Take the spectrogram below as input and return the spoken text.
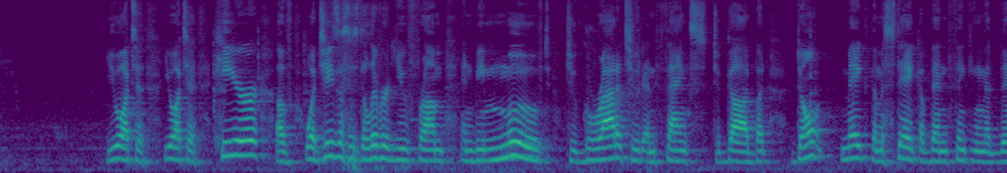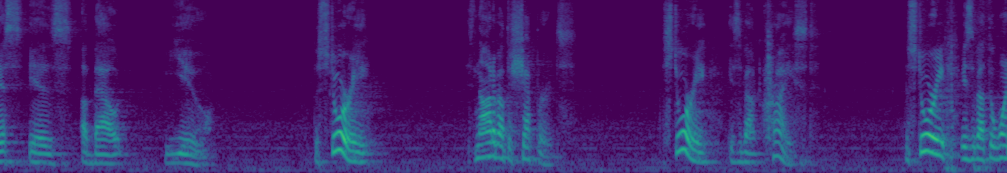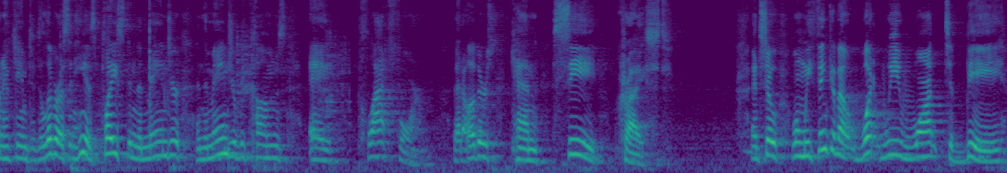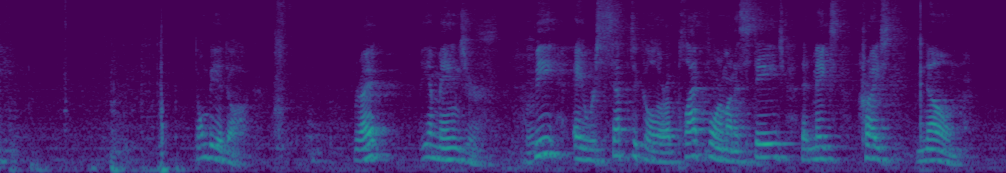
You ought, to, you ought to hear of what Jesus has delivered you from and be moved to gratitude and thanks to God. But don't make the mistake of then thinking that this is about you. The story is not about the shepherds, the story is about Christ. The story is about the one who came to deliver us, and he is placed in the manger, and the manger becomes a platform that others can see Christ. And so when we think about what we want to be, don't be a dog, right? Be a manger. Be a receptacle or a platform on a stage that makes Christ known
